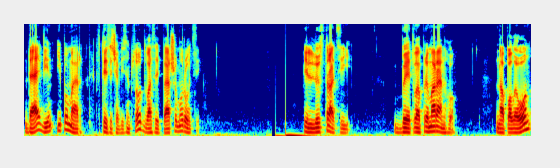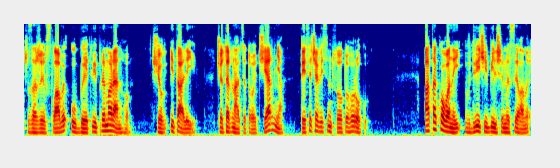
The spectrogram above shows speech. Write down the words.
де він і помер в 1821 році. Ілюстрації Битва при Маренго Наполеон зажив слави у битві при Маренго що в Італії 14 червня 1800 року. Атакований вдвічі більшими силами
